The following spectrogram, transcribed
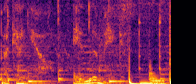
Pacanio in the mix.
